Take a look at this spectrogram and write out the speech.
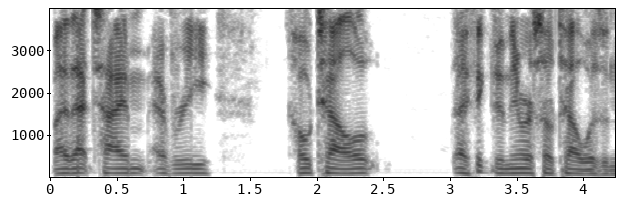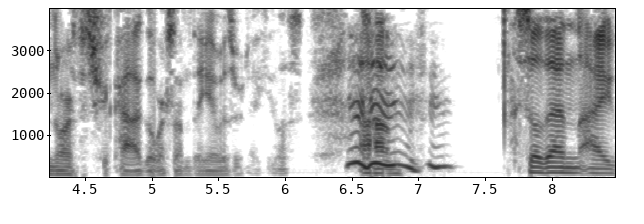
By that time, every hotel, I think the nearest hotel was in North Chicago or something. It was ridiculous. Um, so then I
